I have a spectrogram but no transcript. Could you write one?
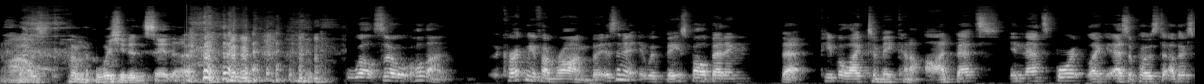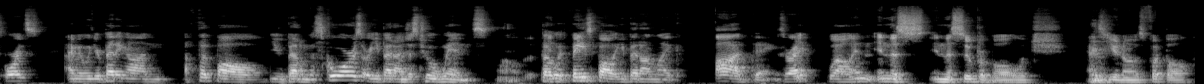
Wow. I wish you didn't say that. well, so hold on. Correct me if I'm wrong, but isn't it with baseball betting that people like to make kind of odd bets in that sport, like as opposed to other sports? I mean, when you're betting on a football, you bet on the scores or you bet on just who wins. Well, But in- with baseball, you bet on like odd things, right? well, in in this in the Super Bowl, which as you know is football,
